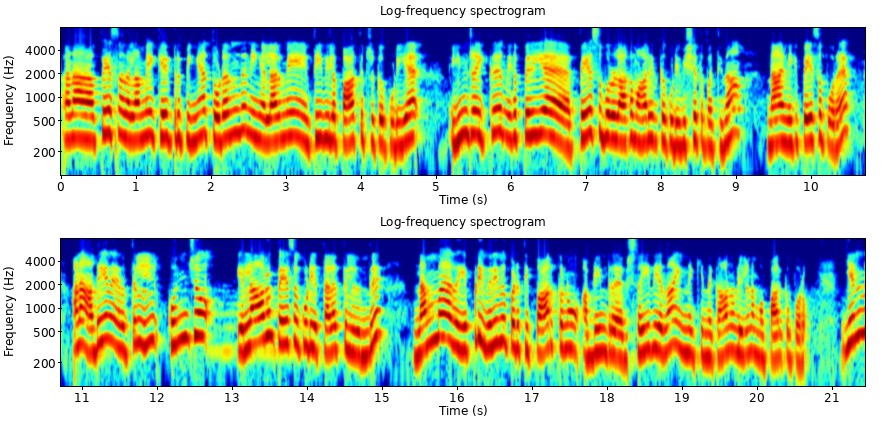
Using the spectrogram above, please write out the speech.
நான் பேசுனது எல்லாமே கேட்டிருப்பீங்க. தொடர்ந்து நீங்கள் எல்லாருமே டிவியில் பார்த்துட்டு இருக்கக்கூடிய இன்றைக்கு மிகப்பெரிய பேசுபொருளாக மாறி இருக்கக்கூடிய விஷயத்தை பற்றி தான் நான் இன்றைக்கி பேச போகிறேன் ஆனால் அதே நேரத்தில் கொஞ்சம் எல்லாரும் பேசக்கூடிய தளத்திலிருந்து நம்ம அதை எப்படி விரிவுபடுத்தி பார்க்கணும் அப்படின்ற செய்தியை தான் இன்றைக்கி இந்த காணொளியில் நம்ம பார்க்க போகிறோம் என்ன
